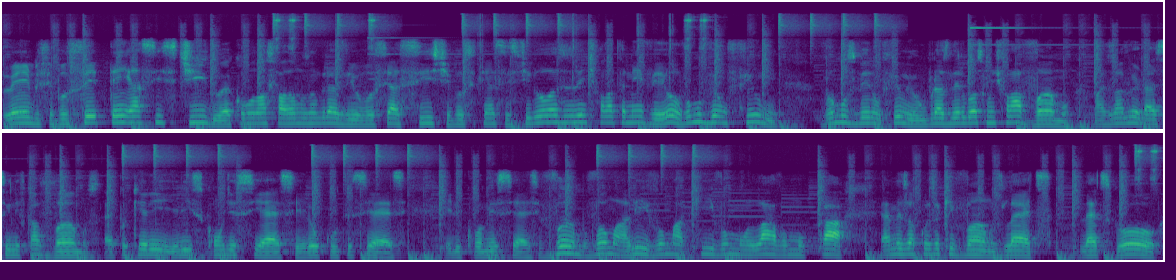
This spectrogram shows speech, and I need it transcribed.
lembre-se, você tem assistido, é como nós falamos no Brasil, você assiste, você tem assistido, ou às vezes a gente fala também ver, ô, vamos ver um filme, vamos ver um filme. O brasileiro gosta muito de falar vamos, mas na verdade significa vamos, é porque ele, ele esconde esse S, ele oculta esse S ele come esse S. Vamos, vamos ali, vamos aqui, vamos lá, vamos cá. É a mesma coisa que vamos, let's, let's go.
